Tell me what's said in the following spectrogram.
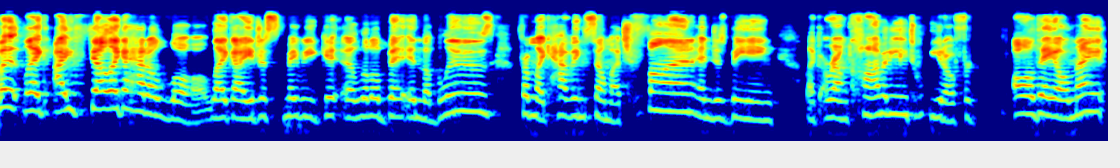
But like, I felt like I had a lull. Like, I just maybe get a little bit in the blues from like having so much fun and just being like around comedy, you know, for all day, all night.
